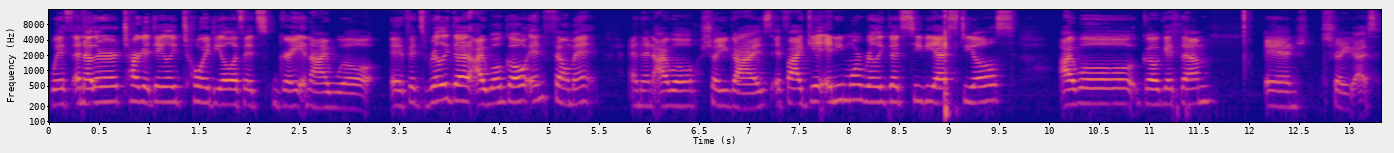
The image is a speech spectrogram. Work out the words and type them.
with another Target Daily toy deal if it's great, and I will if it's really good, I will go and film it, and then I will show you guys. If I get any more really good CVS deals, I will go get them and show you guys.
